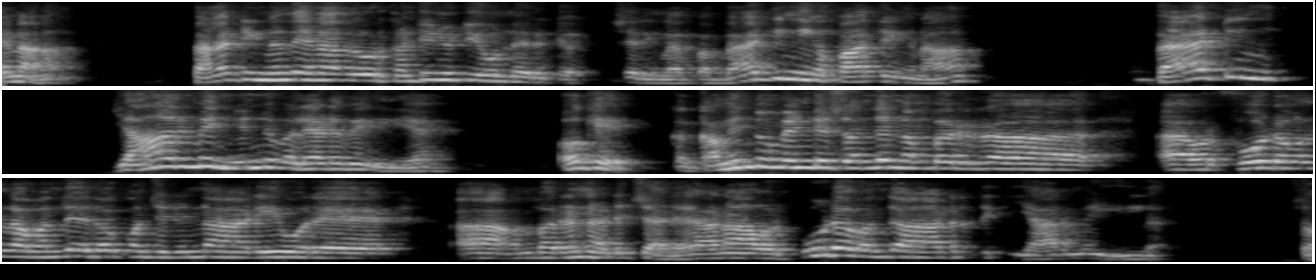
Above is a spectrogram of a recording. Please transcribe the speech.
ஏன்னா பேட்டிங்ல இருந்து ஏன்னா அதுல ஒரு கண்டினியூட்டி ஒண்ணு இருக்கு சரிங்களா இப்ப பேட்டிங் நீங்க பாத்தீங்கன்னா பேட்டிங் யாருமே நின்று விளையாடவே இல்லையே. ஓகே கமிந்து மெண்டிஸ் வந்து நம்பர் ஒரு ஃபோர் டவுன்ல வந்து ஏதோ கொஞ்சம் நின்று ஆடி ஒரு ஐம்பது ரன் அடிச்சாரு. ஆனா அவர் கூட வந்து ஆடுறதுக்கு யாருமே இல்லை. ஸோ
